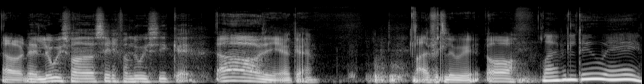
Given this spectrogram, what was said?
Oh, nee. Nee, Louis van de serie van Louis C.K. Oh, die, oké. Live with Louis. Oh, Live with Louis.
